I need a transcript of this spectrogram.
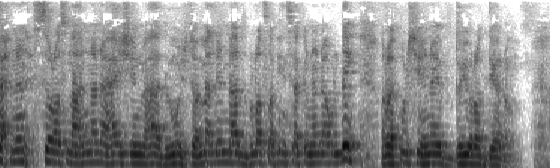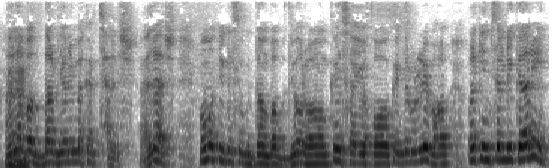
حنا نحسوا راسنا أننا عايشين مع هذا المجتمع لأن هذه البلاصة فين ساكن أنا ولدي راه كلشي هنا بالديورات ديالهم. أنا باب الدار ديالي ما كتحلش. علاش؟ هما كيجلسوا قدام باب ديورهم كيسيقوا كيديروا اللي بغاو. ولكن انت اللي كاري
